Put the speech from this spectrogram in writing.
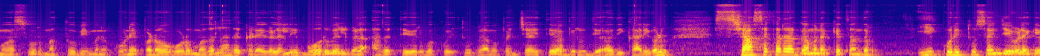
ಮಸೂರ್ ಮತ್ತು ಭೀಮನಕೋಣೆ, ಪಡವಗೋಡು ಮೊದಲಾದ ಕಡೆಗಳಲ್ಲಿ ಬೋರ್ವೆಲ್ಗಳ ಅಗತ್ಯವಿರುವ ಕುರಿತು ಗ್ರಾಮ ಪಂಚಾಯಿತಿ ಅಭಿವೃದ್ಧಿ ಅಧಿಕಾರಿಗಳು ಶಾಸಕರ ಗಮನಕ್ಕೆ ತಂದರು. ಈ ಕುರಿತು ಸಂಜೆಯೊಳಗೆ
